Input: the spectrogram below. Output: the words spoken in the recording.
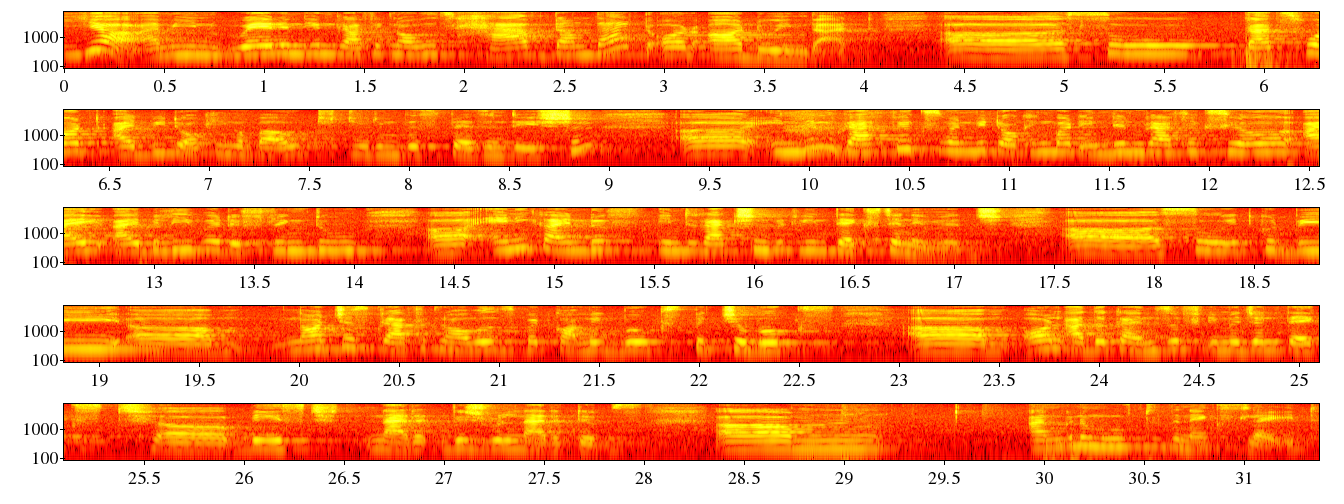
yeah, I mean, where Indian graphic novels have done that or are doing that. Uh, so that's what I'd be talking about during this presentation. Uh, Indian graphics, when we're talking about Indian graphics here, I, I believe we're referring to uh, any kind of interaction between text and image. Uh, so it could be um, not just graphic novels, but comic books, picture books, um, all other kinds of image and text uh, based narr visual narratives. Um, I'm going to move to the next slide.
